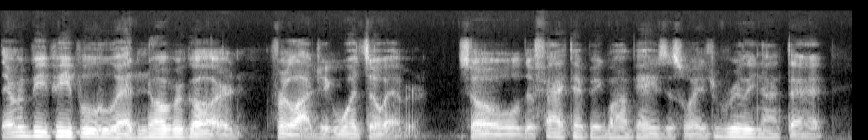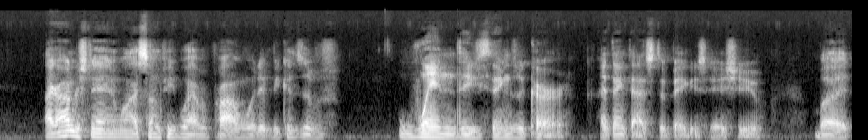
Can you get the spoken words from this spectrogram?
There would be people who had no regard for logic whatsoever. So the fact that Big Mom behaves this way is really not that. Like I understand why some people have a problem with it because of when these things occur. I think that's the biggest issue. But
